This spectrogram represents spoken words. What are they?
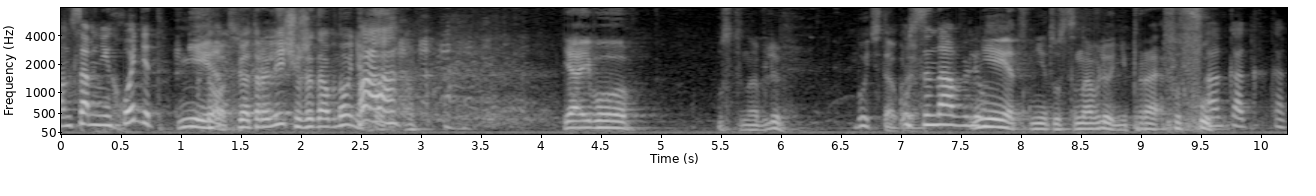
А он сам не ходит? Нет. Кто? Петр Ильич уже давно не ходит. Я его установлю. Будьте добры. Усыновлю. Нет, нет, установлю. Не про... Фу, фу. А как? Как?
